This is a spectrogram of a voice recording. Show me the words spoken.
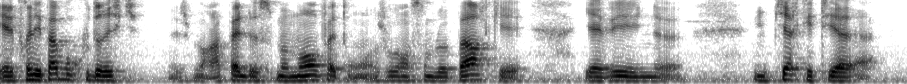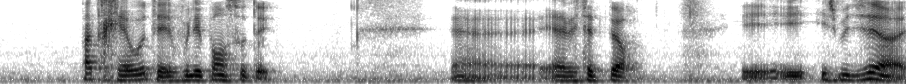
et elle prenait pas beaucoup de risques. Je me rappelle de ce moment, en fait, on jouait ensemble au parc et il y avait une, une pierre qui était euh, pas très haute et elle voulait pas en sauter. Euh, elle avait cette peur. Et, et, je me disais, euh,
